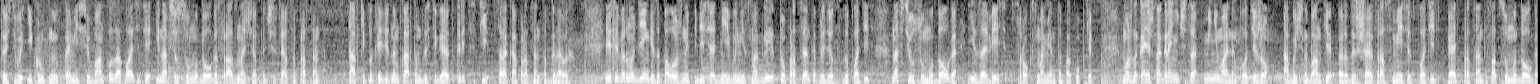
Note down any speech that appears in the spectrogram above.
То есть вы и крупную комиссию банку заплатите, и на всю сумму долго сразу начнете начнет начисляться процент. Ставки по кредитным картам достигают 30-40% годовых. Если вернуть деньги за положенные 50 дней вы не смогли, то проценты придется заплатить на всю сумму долга и за весь срок с момента покупки. Можно, конечно, ограничиться минимальным платежом. Обычно банки разрешают раз в месяц платить 5% от суммы долга.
